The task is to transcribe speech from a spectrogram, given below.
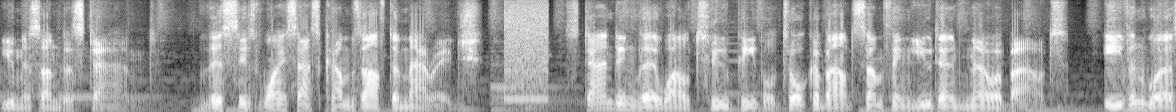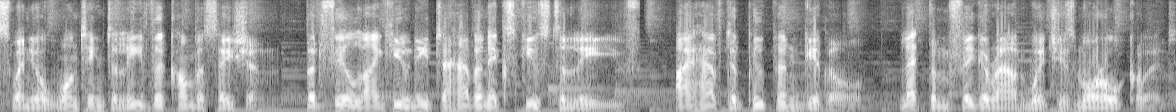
you misunderstand. This is why sass comes after marriage. Standing there while two people talk about something you don't know about. Even worse when you're wanting to leave the conversation, but feel like you need to have an excuse to leave. I have to poop and giggle. Let them figure out which is more awkward.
